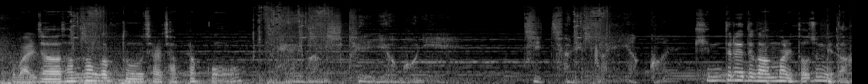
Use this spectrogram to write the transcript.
그리고 말자 삼성각도 잘 잡혔고. 킨드레드가 한 마리 떠줍니다.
